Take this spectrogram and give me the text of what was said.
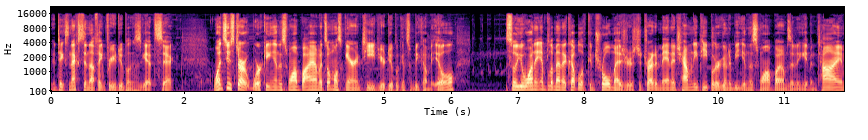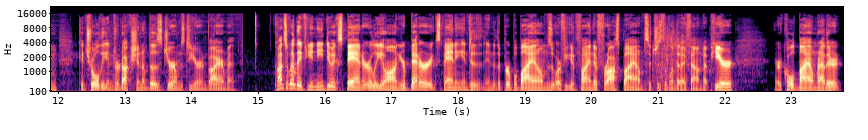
it takes next to nothing for your duplicates to get sick. Once you start working in the swamp biome, it's almost guaranteed your duplicates will become ill. So you'll want to implement a couple of control measures to try to manage how many people are going to be in the swamp biomes at any given time, control the introduction of those germs to your environment. Consequently, if you need to expand early on, you're better expanding into into the purple biomes, or if you can find a frost biome, such as the one that I found up here, or cold biome rather,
